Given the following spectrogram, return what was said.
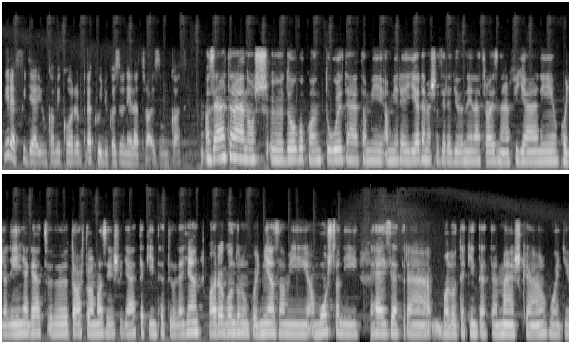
Mire figyeljünk, amikor beküldjük az önéletrajzunkat? Az általános dolgokon túl, tehát ami, amire érdemes azért egy önéletrajznál figyelni, hogy a lényeget tartalmaz és hogy áttekinthető legyen. Arra gondolunk, hogy mi az, ami a mostani helyzetre való tekintettel más kell, hogy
